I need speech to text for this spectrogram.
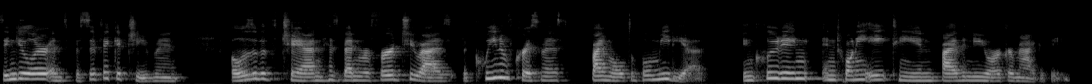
singular and specific achievement, Elizabeth Chan has been referred to as the Queen of Christmas by multiple media, including in 2018 by the New Yorker magazine.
